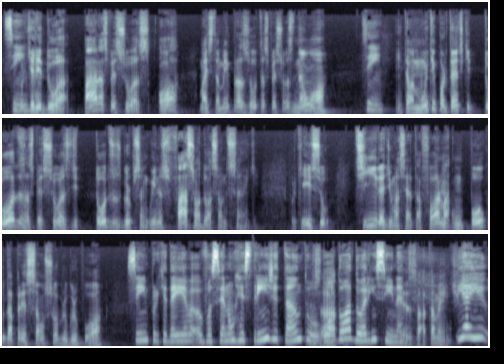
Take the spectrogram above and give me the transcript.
Sim. porque ele doa para as pessoas O, mas também para as outras pessoas não O. Sim. Então é muito importante que todas as pessoas de todos os grupos sanguíneos façam a doação de sangue, porque isso tira de uma certa forma um pouco da pressão sobre o grupo O. Sim, porque daí você não restringe tanto o Exato. doador em si, né? Exatamente. E aí,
